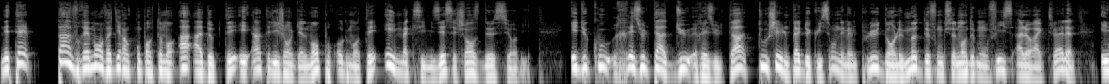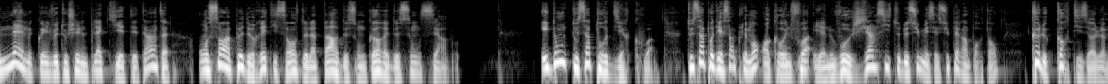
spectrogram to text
n'était pas vraiment, on va dire, un comportement à adopter et intelligent également pour augmenter et maximiser ses chances de survie. Et du coup, résultat du résultat, toucher une plaque de cuisson n'est même plus dans le mode de fonctionnement de mon fils à l'heure actuelle, et même quand il veut toucher une plaque qui est éteinte, on sent un peu de réticence de la part de son corps et de son cerveau. Et donc tout ça pour dire quoi? Tout ça pour dire simplement, encore une fois, et à nouveau j'insiste dessus, mais c'est super important, que le cortisol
